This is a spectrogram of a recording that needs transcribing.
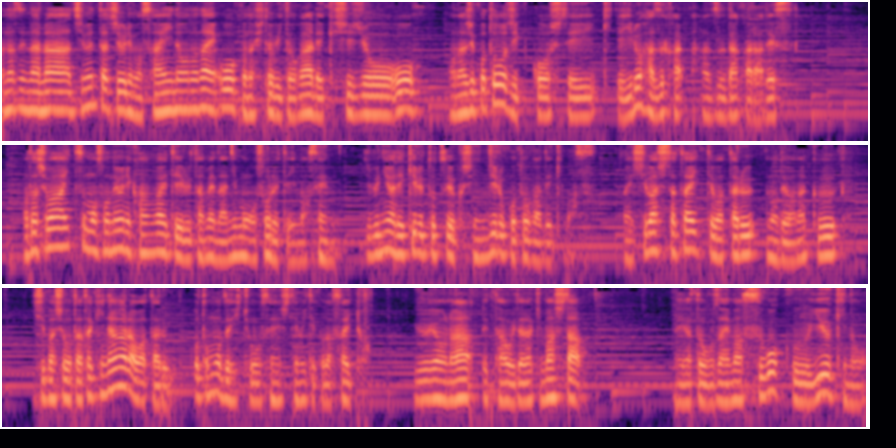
なぜなら、自分たちよりも才能のない多くの人々が歴史上を同じことを実行してきているはずか、はずだからです。私はいつもそのように考えているため何も恐れていません。自分にはできると強く信じることができます。まあ石橋叩いて渡るのではなく、石橋を叩きながら渡ることもぜひ挑戦してみてくださいというようなレターをいただきました。ありがとうございます。すごく勇気の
